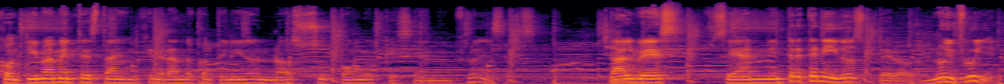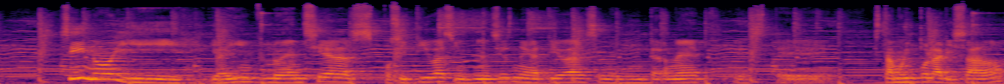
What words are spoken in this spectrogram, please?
continuamente están generando contenido, no supongo que sean influencers. Sí. Tal vez sean entretenidos, pero no influyen. Sí, ¿no? Y, y hay influencias positivas, influencias negativas en el internet. Este, está muy polarizado.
